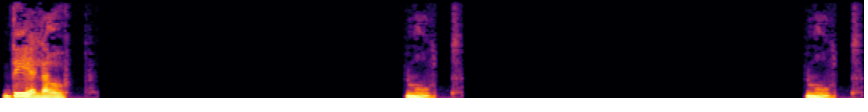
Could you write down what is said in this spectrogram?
Dela upp. Mot. Mot.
